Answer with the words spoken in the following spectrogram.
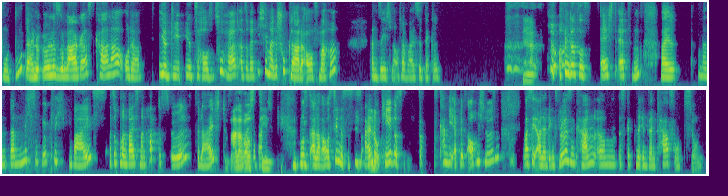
wo du deine Öle so lagerst, Carla, oder ihr, die ihr zu Hause zuhört. Also wenn ich hier meine Schublade aufmache, dann sehe ich lauter weiße Deckel. Ja, Und das ist echt ätzend, weil man dann nicht so wirklich weiß, also man weiß, man hat das Öl vielleicht. muss alle rausziehen. musst alle rausziehen, das ist das eine. Okay, das, das kann die App jetzt auch nicht lösen. Was sie allerdings lösen kann, ähm, es gibt eine Inventarfunktion.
